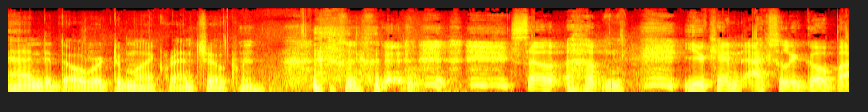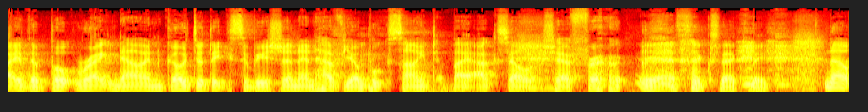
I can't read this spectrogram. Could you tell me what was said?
hand it over to my grandchildren. so so um, you can actually go buy the book right now and go to the exhibition and have your book signed by Axel Scheffler. yes, exactly. now,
